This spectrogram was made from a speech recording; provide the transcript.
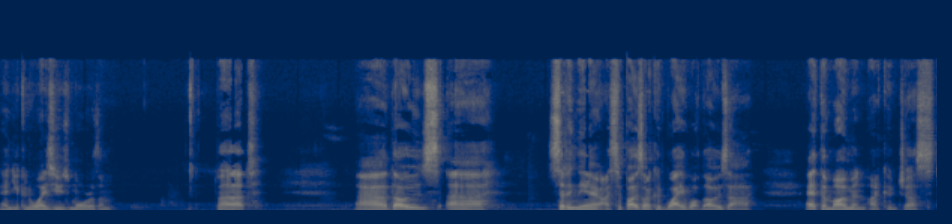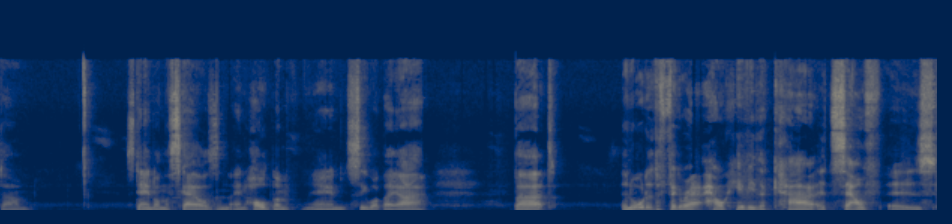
and you can always use more of them. But uh, those are sitting there. I suppose I could weigh what those are. At the moment, I could just um, stand on the scales and, and hold them and see what they are. But in order to figure out how heavy the car itself is,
